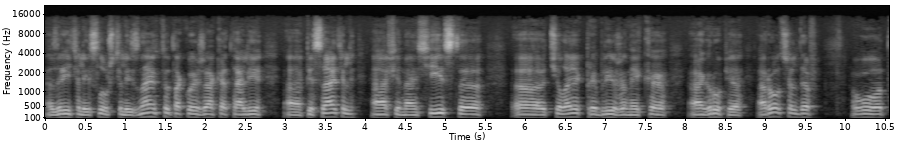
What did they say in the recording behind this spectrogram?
зрителей и слушателей знают, кто такой Жак Атали, писатель, финансист, человек, приближенный к группе Ротшильдов. Вот.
